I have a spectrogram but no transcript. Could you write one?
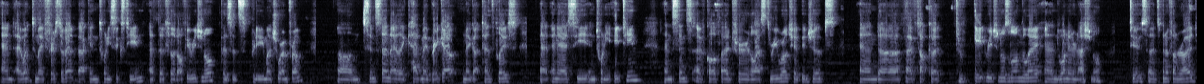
and I went to my first event back in 2016 at the Philadelphia Regional because it's pretty much where I'm from. Um, since then, I like had my breakout and I got 10th place at NAIC in 2018, and since I've qualified for the last three World Championships, and uh, I've top cut th- eight regionals along the way and one international too. So it's been a fun ride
